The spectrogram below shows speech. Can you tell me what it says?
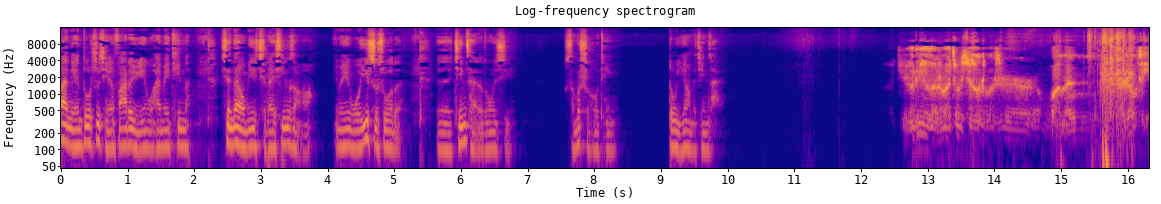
半年多之前发的语音我还没听呢，现在我们一起来欣赏啊，因为我一直说的。呃，精彩的东西，什么时候听，都一样的精彩。举个例子说，就像说是我们的肉体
